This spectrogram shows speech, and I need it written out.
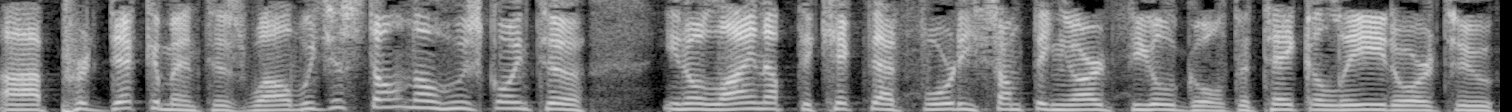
uh, predicament as well. We just don't know who's going to, you know, line up to kick that 40 something yard field goal to take a lead or to,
